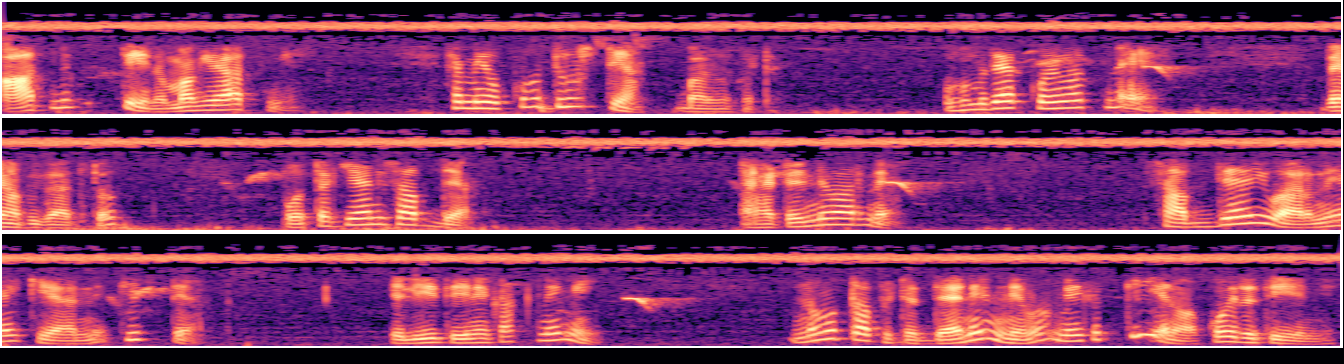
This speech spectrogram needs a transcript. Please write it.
ආත්මික තියෙනවා මගේ ආත්මය. හැම මේ ඔක්කොම දෘෂ්ටියක් බලනකොට. කොහොම දෙයක් කොහෙවත් නැහැ. දැන් අපි ගත්තොත් පොත කියන්නේ શબ્දයක්. ඇහැට එන්නේ වර්ණයක්. ශබ්දයයි වර්ණයයි කියන්නේ චිත්තයක්. එළියේ තියෙන එකක් නෙමෙයි. නමුත් අපිට දැනෙන්නේම මේක තියෙනවා. කොයිද තියෙන්නේ?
